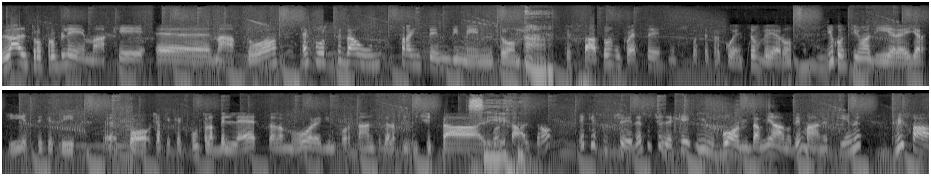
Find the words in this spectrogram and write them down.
L'altro problema che è nato è forse da un fraintendimento Ah, che è stato in queste, in queste frequenze, ovvero io continuo a dire agli artisti che si eh, può, cioè che, che appunto la bellezza, l'amore, l'importanza della fisicità Sì. e quant'altro. E che succede? Succede che il buon Damiano dei Maneskin mi fa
